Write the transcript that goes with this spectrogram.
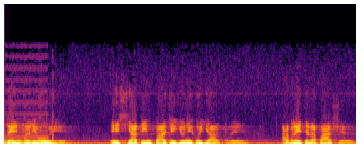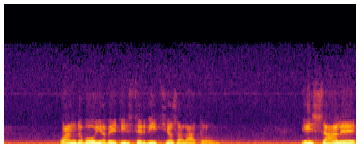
dentro di voi e siate in pace gli uni con gli altri. Avrete la pace quando voi avete il servizio salato. Il sale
